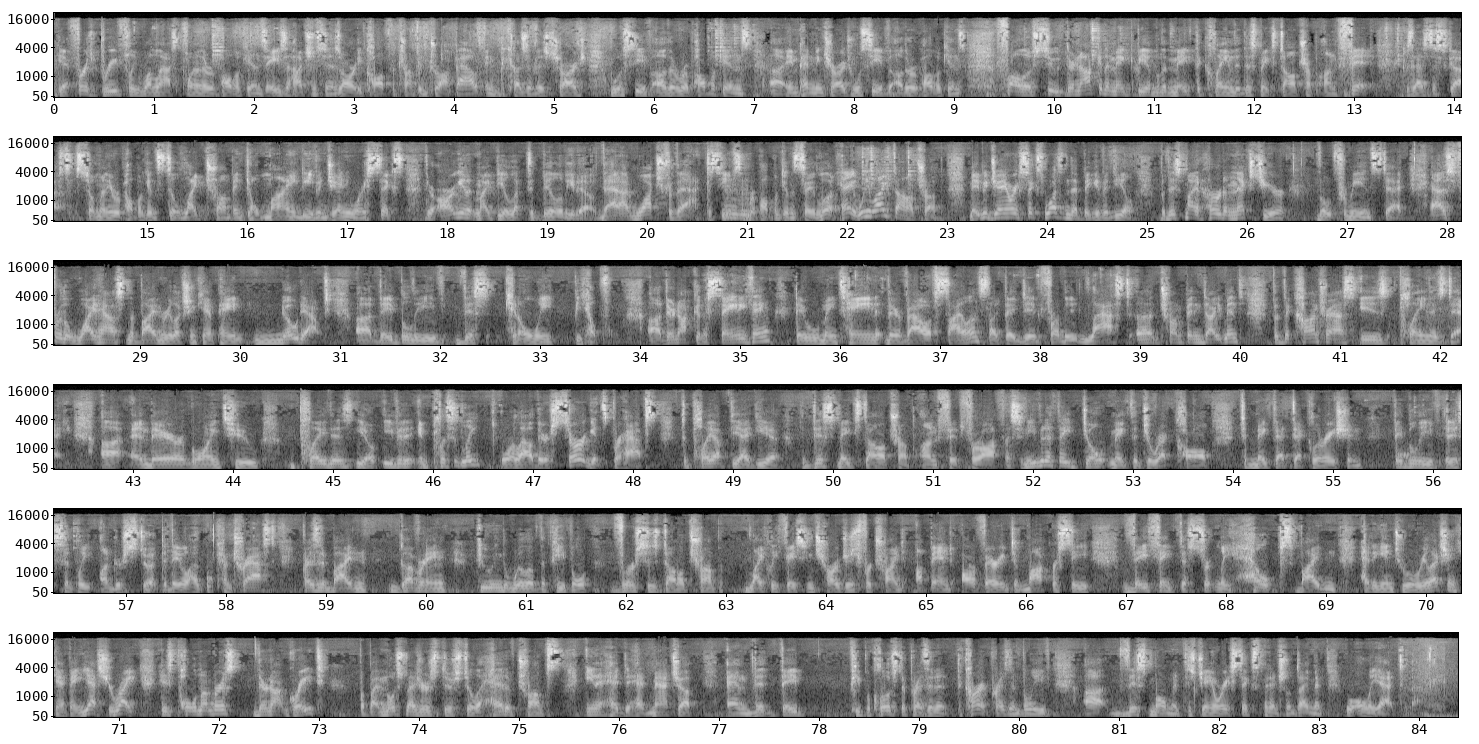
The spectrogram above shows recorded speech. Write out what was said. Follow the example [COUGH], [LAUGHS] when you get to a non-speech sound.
Yeah, first, briefly, one last point on the Republicans. Asa Hutchinson has already called for Trump to drop out, and because of this charge, we'll see if other Republicans, uh, impending charge, we'll see if the other Republicans follow suit. They're not going to make be able to make the claim that this makes Donald Trump unfit, because as discussed, so many Republicans still like Trump and don't mind even January 6th. Their argument might be electability, though. That I'd watch for that to see if some mm. Republicans say, "Look, hey, we like Donald Trump. Maybe January 6th wasn't that big of a deal, but this might hurt him next year. Vote for me instead." As for the White House and the Biden reelection campaign, no doubt uh, they believe this can only be helpful. Uh, they're not going to say anything. They will maintain their vow of silence like they did for the last uh, Trump indictment. But the contrast is plain as day. Uh, and they're going to play this, you know, even implicitly or allow their surrogates perhaps to play up the idea that this makes Donald Trump unfit for office. And even if they don't make the direct call to make that declaration, they believe it is simply understood that they will contrast President Biden governing, doing the will of the people versus Donald Trump likely facing charges for trying to upend our very democracy. They think this certainly helps Biden heading into a reelection campaign. Yes, you're right. His poll numbers, they're not great, but by most measures, they're still ahead of Trump's in a head-to-head matchup and that they people close to the president, the current president, believe uh, this moment, this January 6th potential indictment, will only add to that.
